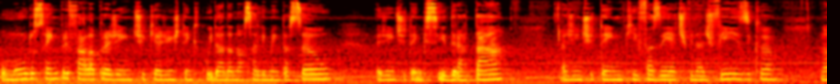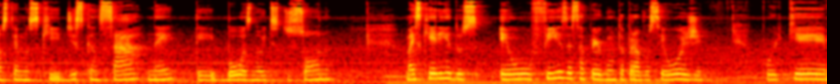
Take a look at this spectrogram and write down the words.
O mundo sempre fala pra gente que a gente tem que cuidar da nossa alimentação, a gente tem que se hidratar, a gente tem que fazer atividade física, nós temos que descansar, né? Ter boas noites de sono. Mas, queridos, eu fiz essa pergunta para você hoje porque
